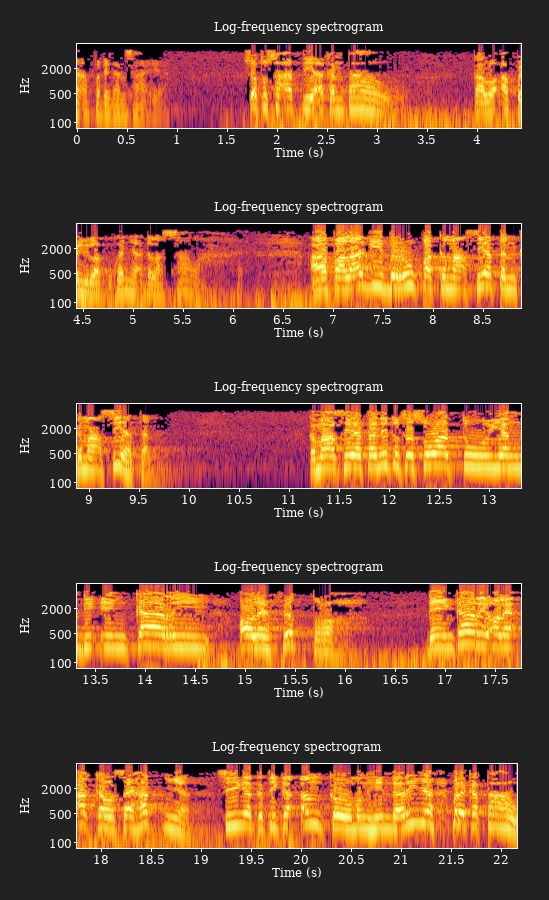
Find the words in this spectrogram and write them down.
apa dengan saya. Suatu saat dia akan tahu kalau apa yang dilakukannya adalah salah. Apalagi berupa kemaksiatan-kemaksiatan. Kemaksiatan itu sesuatu yang diingkari oleh fitrah. Diingkari oleh akal sehatnya. Sehingga ketika engkau menghindarinya, mereka tahu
